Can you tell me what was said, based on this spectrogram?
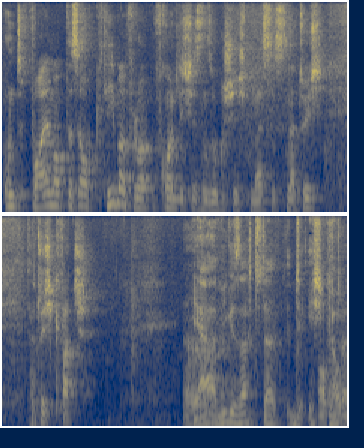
und, vor allem, ob das auch klimafreundlich ist in so Geschichten. Das ist natürlich, natürlich Quatsch. Ja, wie gesagt, da, ich glaube,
